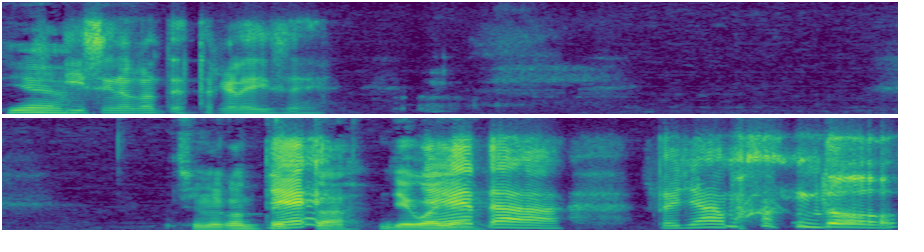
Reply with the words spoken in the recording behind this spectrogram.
Yeah. Y si no contesta, ¿qué le dices? Si no contesta, llego allá. Nieta, estoy llamando.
